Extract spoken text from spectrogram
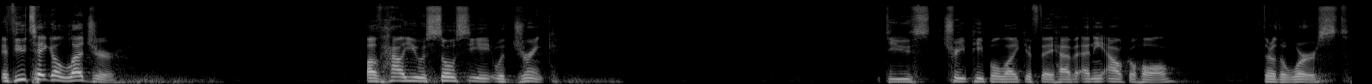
If you take a ledger of how you associate with drink, Do you treat people like if they have any alcohol, they're the worst?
